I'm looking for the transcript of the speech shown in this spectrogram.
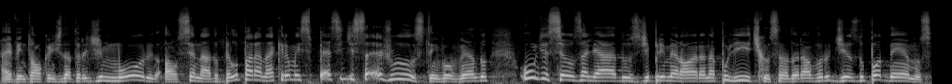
A eventual candidatura de Moro ao Senado pelo Paraná cria uma espécie de saia justa envolvendo um de seus aliados de primeira hora na política, o senador Álvaro Dias do Podemos,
